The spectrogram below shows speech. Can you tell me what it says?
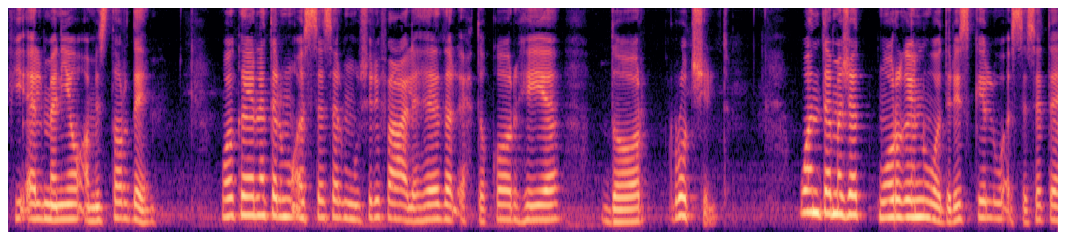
في ألمانيا وأمستردام. وكانت المؤسسة المشرفة على هذا الاحتكار هي دار روتشيلد. واندمجت مورغان ودريكسل وأسستا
